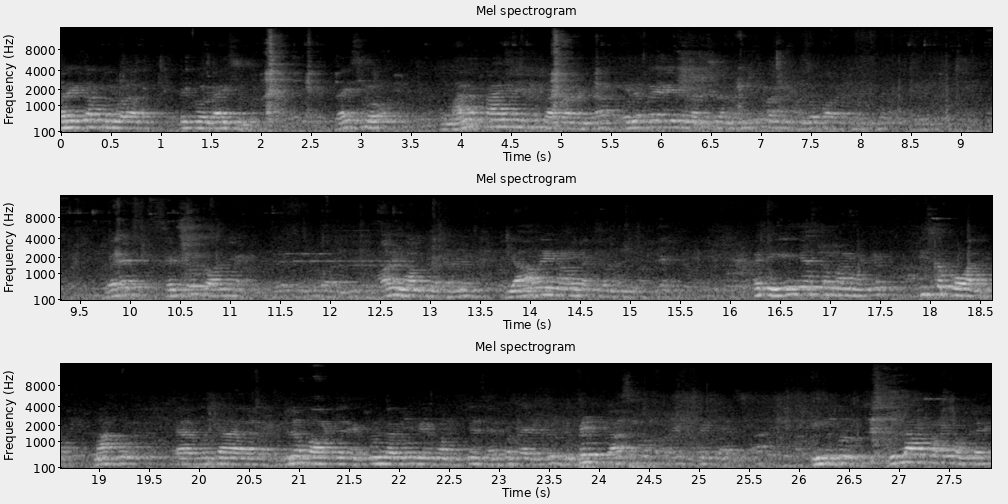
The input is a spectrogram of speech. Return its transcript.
for example కూడా మీకు రైస్ రైస్లో మన కార్యాలయం ప్రకారంగా ఇరవై ఐదు లక్షల మంది మనం వేరే సెంట్రల్ గవర్నమెంట్ వాళ్ళు నాలుగు లక్షలు యాభై నాలుగు లక్షల మంది. అయితే ఏం చేస్తాం మనం అంటే తీసుకుపోవాలి. మాకు కొంత ఇల్లు పోవట్లేదు ఎట్లున్నారు మీరు మాకు ఇచ్చేది డిఫరెంట్ క్లాసెస్ డిఫరెంట్ ఇప్పుడు జిల్లా పరంగా ఉండదు.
